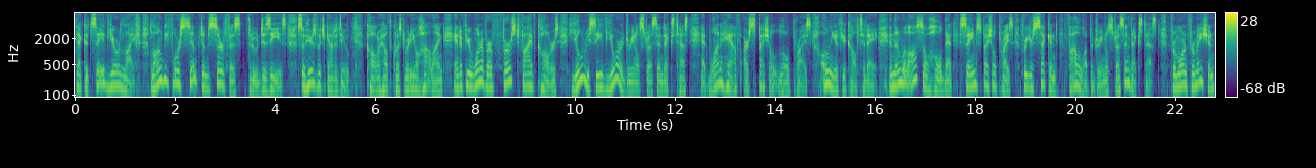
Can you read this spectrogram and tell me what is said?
that could save your life long before symptoms surface through disease. So here's what you got to do call our Health Quest radio hotline, and if you're one of our first five callers, you'll receive your adrenal stress index test at one half our special low price, only if you call today. And then we'll also hold that same special price for your second follow up adrenal stress index test. For more information,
